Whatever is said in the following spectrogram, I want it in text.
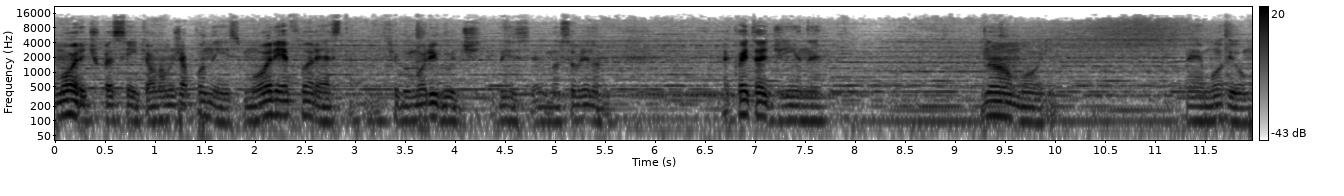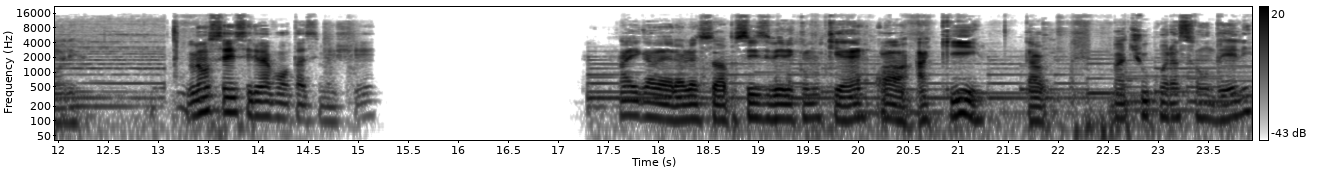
Mori, tipo assim, que é o um nome japonês. Mori é floresta. Né? Tipo Moriguchi. Isso, é o meu sobrenome. É coitadinho, né? Não, Mori. É, morreu, Mori. Eu não sei se ele vai voltar a se mexer. Aí galera, olha só, pra vocês verem como que é. Ó, aqui, tá Bati o coração dele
